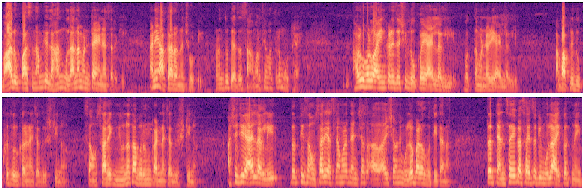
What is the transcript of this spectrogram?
बाल उपासना म्हणजे लहान मुलांना म्हणता येण्यासारखी आणि आकारानं छोटी. परंतु त्याचं सामर्थ्य मात्र मोठं आहे. हळूहळू आईंकडे जशी लोकं यायला लागली भक्त मंडळी यायला लागली आपापली दुःख दूर करण्याच्या दृष्टीनं सांसारिक न्यूनता भरून काढण्याच्या दृष्टीनं अशी जी यायला लागली तर ती संसारी असल्यामुळे त्यांच्या आयुष्यामध्ये मुलं बाळं होती त्यांना. तर त्यांचं एक असायचं की मुलं ऐकत नाहीत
